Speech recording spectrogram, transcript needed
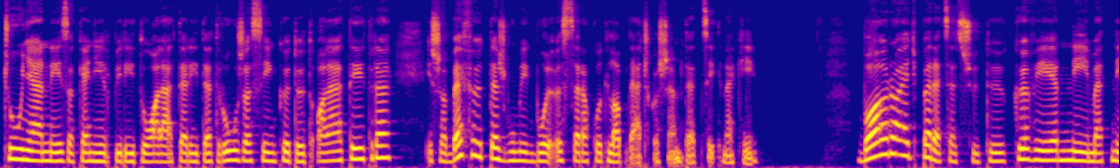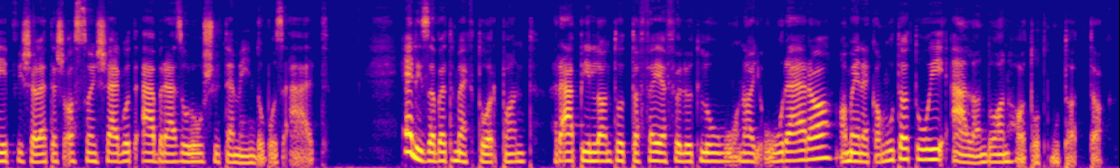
csúnyán néz a kenyérpirító alá terített rózsaszín kötött alátétre, és a befőttes gumikból összerakott labdácska sem tetszik neki. Balra egy perecet sütő, kövér, német népviseletes asszonyságot ábrázoló süteménydoboz állt. Elizabeth megtorpant, rápillantott a feje fölött lógó nagy órára, amelynek a mutatói állandóan hatot mutattak.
